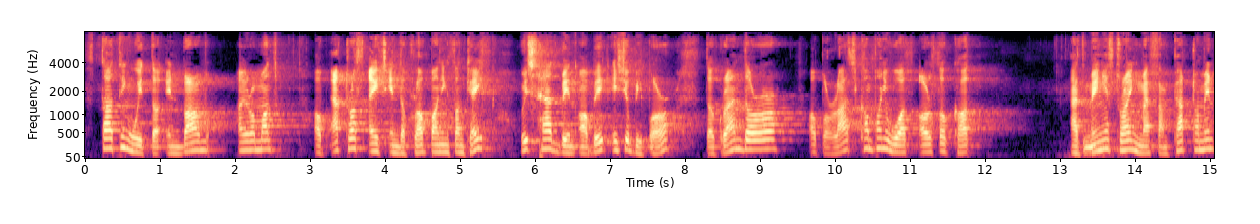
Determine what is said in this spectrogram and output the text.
Starting with the environment environment of actress age in the Club Burning Sun case, which had been a big issue before, the granddaughter of a large company was also caught administering methamphetamine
